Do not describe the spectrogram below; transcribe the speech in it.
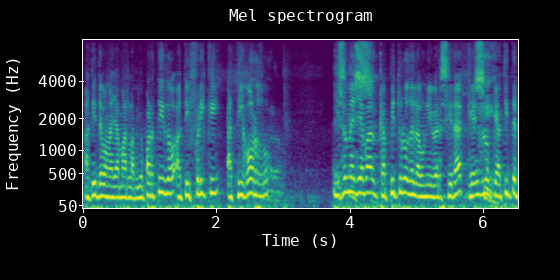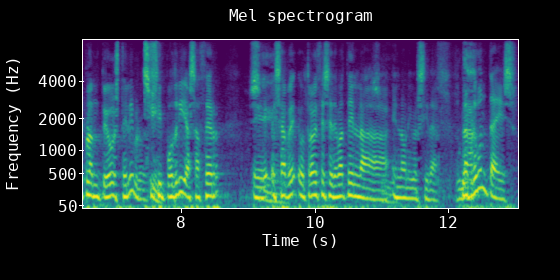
a ti te van a llamar la biopartido, a ti friki, a ti gordo. Y eso me lleva al capítulo de la universidad, que es lo que a ti te planteó este libro. Si podrías hacer eh, otra vez ese debate en la, en la universidad. La pregunta es,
